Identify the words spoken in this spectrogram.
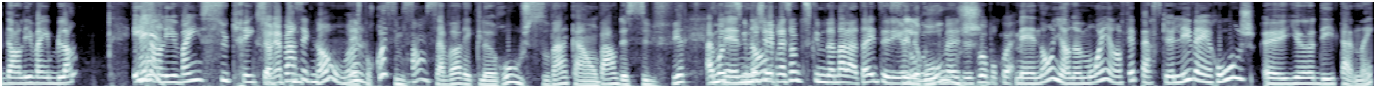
dans les vins blancs et dans les vins sucrés. J'aurais pensé que non, moi. Mais pourquoi, s'il me semble, ça va avec le rouge souvent quand on parle de sulfite? Ah, moi, moi, j'ai l'impression que tout ce qui me donne mal à la tête, c'est les C'est le rouges, mais rouge. je sais pas pourquoi. Mais non, il y en a moins en fait parce que les vins rouges, euh, il y a des tanins,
